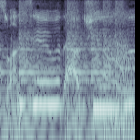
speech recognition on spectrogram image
was once here without you.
